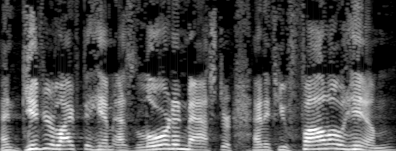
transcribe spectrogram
and give your life to Him as Lord and Master, and if you follow Him,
